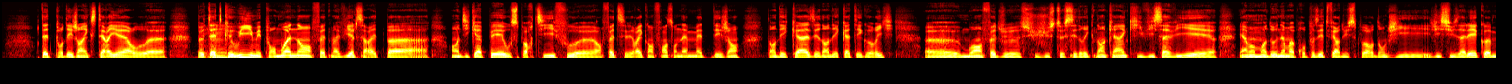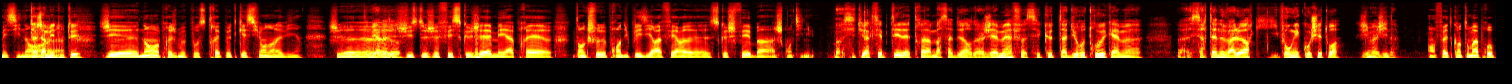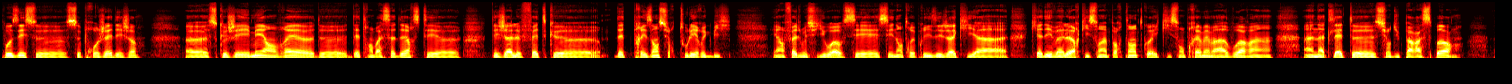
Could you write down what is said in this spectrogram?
Peut-être pour des gens extérieurs ou euh, peut-être Mhm. que oui, mais pour moi non. En fait, ma vie, elle s'arrête pas à handicapé ou sportif ou euh, en fait, c'est vrai qu'en France, on aime mettre des gens dans des cases et dans des catégories. Euh, moi, en fait, je suis juste Cédric Nanquin qui vit sa vie et, euh, et à un moment donné, on m'a proposé de faire du sport, donc j'y j'y suis allé quoi. Mais sinon, T'as jamais euh, douté j'ai non après je me pose très peu de questions dans la vie. hein. Je bien juste je fais ce que j'aime et après euh, tant que je prends du plaisir à faire euh, ce que je fais, ben je continue. Bon, Si tu as accepté d'être ambassadeur de la GMF, c'est que tu as dû retrouver quand même euh, certaines valeurs qui font écho chez toi, j'imagine. En fait, quand on m'a proposé ce, projet déjà, euh, ce que j'ai aimé en vrai euh, d'être ambassadeur, c'était déjà le fait que d'être présent sur tous les rugby. Et en fait, je me suis dit waouh, c'est une entreprise déjà qui a qui a des valeurs qui sont importantes quoi et qui sont prêts même à avoir un athlète sur du parasport.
